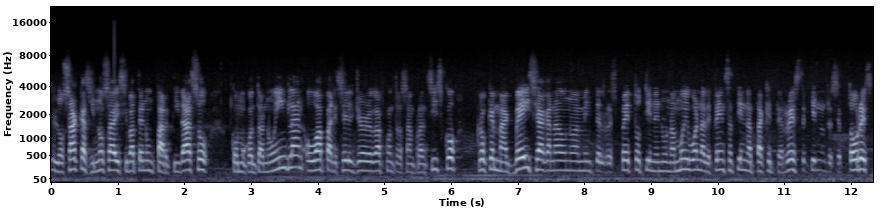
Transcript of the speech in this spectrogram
Lo sacas y no sabes si va a tener un partidazo como contra New England o va a aparecer el Jared Goff contra San Francisco. Creo que McVay se ha ganado nuevamente el respeto, tienen una muy buena defensa, tienen ataque terrestre, tienen receptores.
